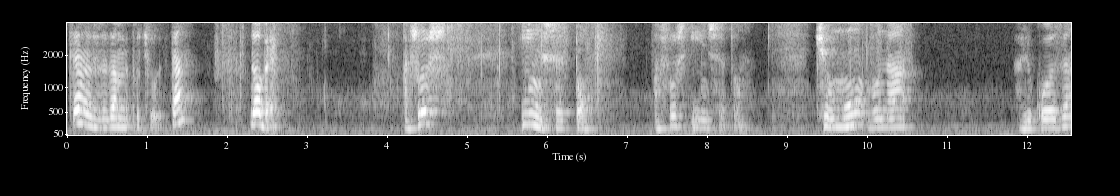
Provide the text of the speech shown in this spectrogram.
Це ми вже з вами почули, так? Добре. А що ж інше то? А що ж інше то? Чому вона глюкоза?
